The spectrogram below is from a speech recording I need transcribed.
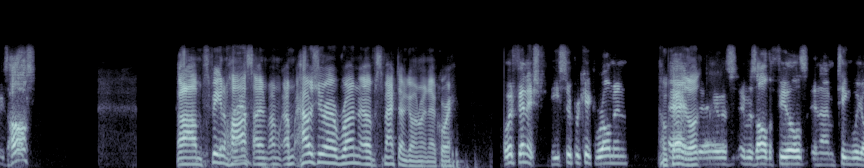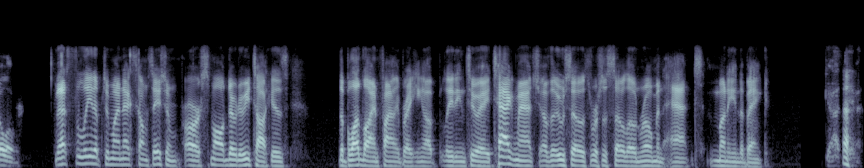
He's a hoss. Um, speaking of Haas, I'm, I'm, I'm, how's your uh, run of SmackDown going right now, Corey? Oh, it finished. He super kicked Roman. Okay, and, well, uh, it was it was all the feels, and I'm tingly all over. that's the lead up to my next conversation. Our small WWE talk is the Bloodline finally breaking up, leading to a tag match of the Usos versus Solo and Roman at Money in the Bank. God damn it.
